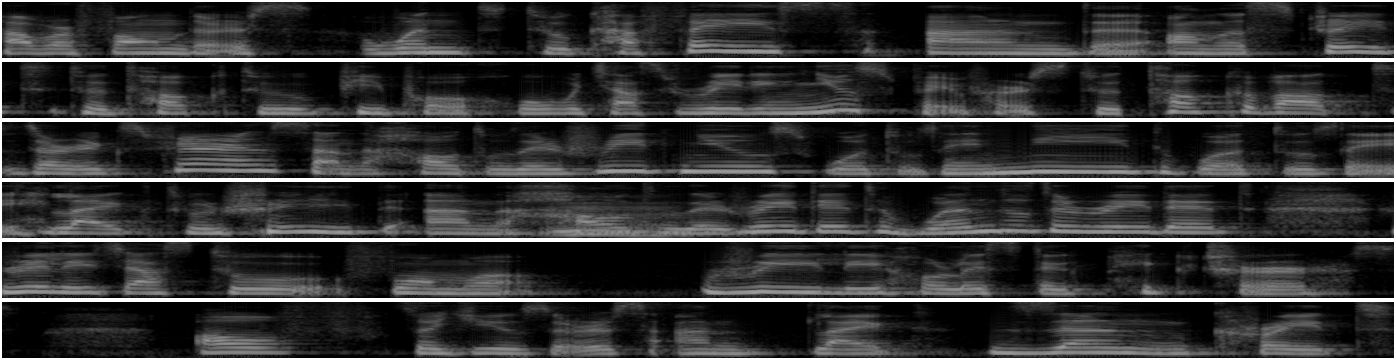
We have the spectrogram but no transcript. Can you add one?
our founders went to cafes and uh, on the street to talk to people who were just reading newspapers to talk about their experience and how do they read news, what do they need, what do they like to read, and how mm. do they read it, when do they read it, really just to form a really holistic picture of the users and like then create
